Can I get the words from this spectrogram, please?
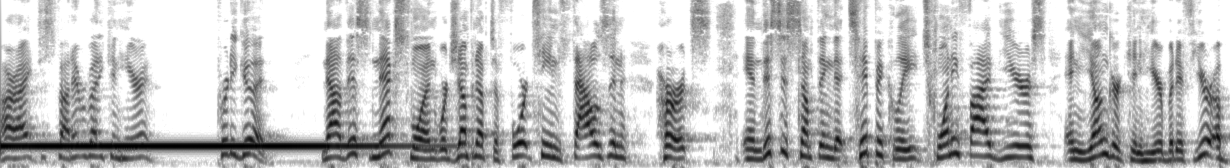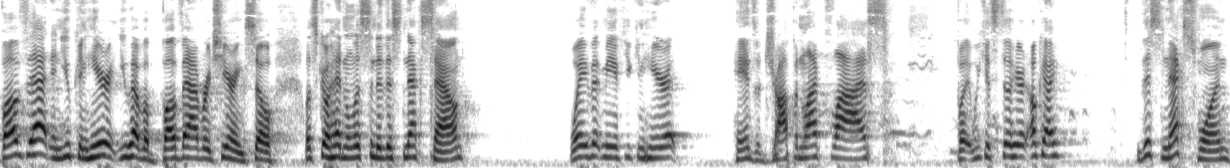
All right. Just about everybody can hear it. Pretty good. Now this next one, we're jumping up to 14,000 hertz. And this is something that typically 25 years and younger can hear. But if you're above that and you can hear it, you have above average hearing. So let's go ahead and listen to this next sound. Wave at me if you can hear it. Hands are dropping like flies, but we can still hear it. Okay. This next one,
